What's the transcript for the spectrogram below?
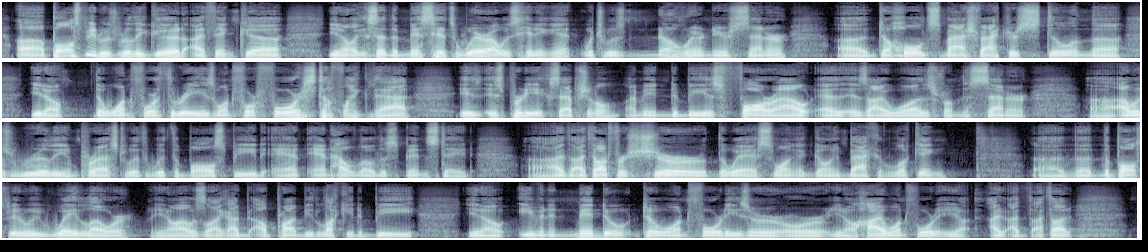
Uh, ball speed was really good. I think, uh, you know, like I said, the miss hits where I was hitting it, which was nowhere near center, uh, to hold smash factors still in the you know the one four threes, one four four stuff like that is is pretty exceptional. I mean, to be as far out as, as I was from the center, uh, I was really impressed with with the ball speed and and how low the spin stayed. Uh, I, I, thought for sure the way I swung it, going back and looking, uh, the the ball speed would be way lower. You know, I was like, i will probably be lucky to be you know even in mid to, to 140s or or you know high 140. You know, I, I, I thought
